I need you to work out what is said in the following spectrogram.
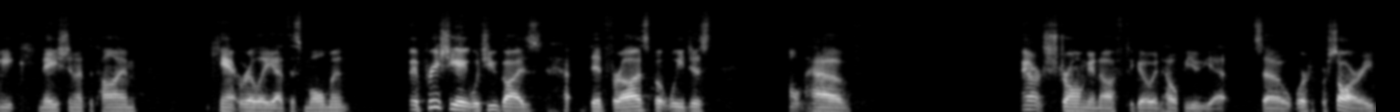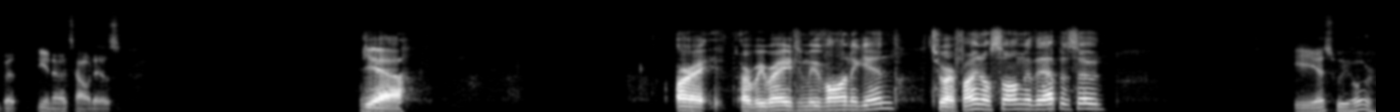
weak nation at the time. Can't really at this moment. We appreciate what you guys did for us, but we just don't have. We aren't strong enough to go and help you yet. So we're we're sorry, but you know it's how it is. Yeah. All right, are we ready to move on again to our final song of the episode? Yes, we are.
